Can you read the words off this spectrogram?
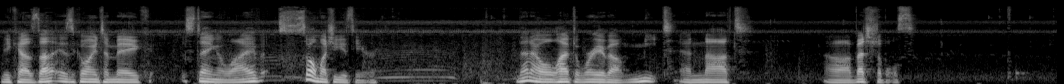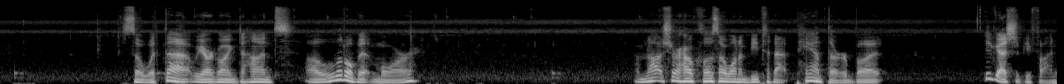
Because that is going to make staying alive so much easier. Then I will have to worry about meat and not uh, vegetables. So with that, we are going to hunt a little bit more. I'm not sure how close I want to be to that panther, but you guys should be fine.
